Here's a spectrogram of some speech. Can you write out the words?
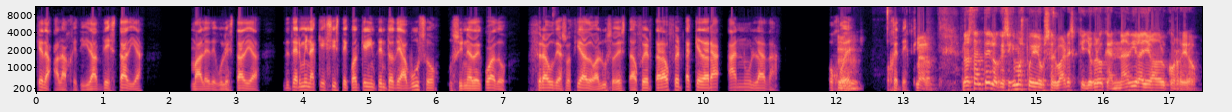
queda a la objetividad de Stadia, ¿vale? De Google Stadia, determina que existe cualquier intento de abuso, uso inadecuado, fraude asociado al uso de esta oferta, la oferta quedará anulada. Ojo, eh, ujú, ojete. claro. No obstante, lo que sí que hemos podido observar es que yo creo que a nadie le ha llegado el correo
